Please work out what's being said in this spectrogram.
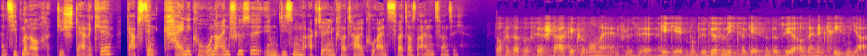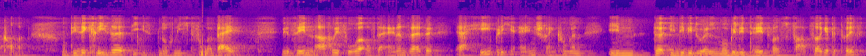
dann sieht man auch die Stärke. Gab es denn keine Corona-Einflüsse in diesem aktuellen Quartal Q1 2021? Doch, es hat noch sehr starke Corona-Einflüsse gegeben. Und wir dürfen nicht vergessen, dass wir aus einem Krisenjahr kommen. Und diese Krise, die ist noch nicht vorbei. Wir sehen nach wie vor auf der einen Seite erhebliche Einschränkungen in der individuellen Mobilität, was Fahrzeuge betrifft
